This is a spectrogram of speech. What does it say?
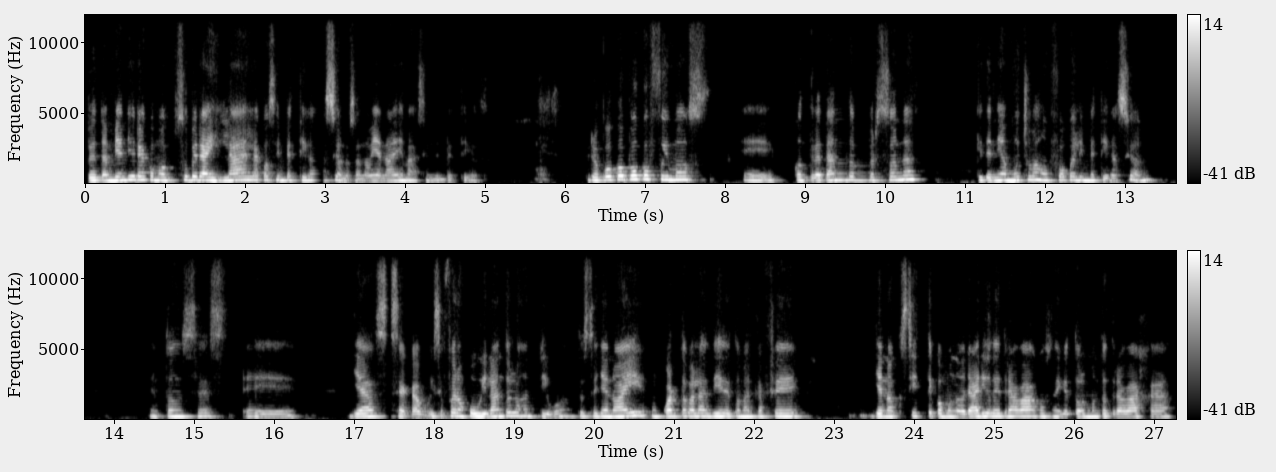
pero también yo era como súper aislada en la cosa investigación, o sea, no había nadie más haciendo investigación. Pero poco a poco fuimos eh, contratando personas que tenían mucho más un foco en la investigación. Entonces, eh, ya se acabó, y se fueron jubilando los antiguos, entonces ya no hay un cuarto para las 10 de tomar café, ya no existe como un horario de trabajo, sino que todo el mundo trabaja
